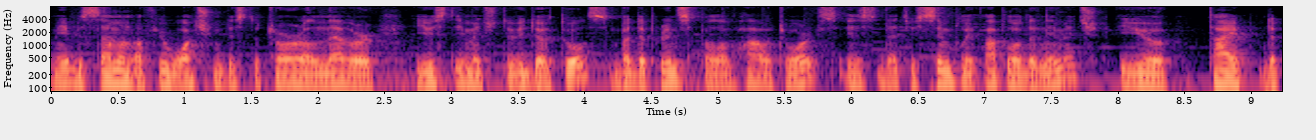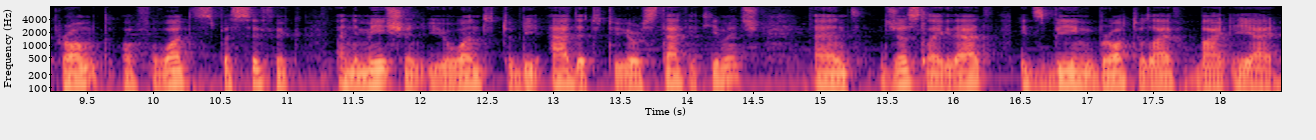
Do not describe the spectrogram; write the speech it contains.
Maybe someone of you watching this tutorial never used image to video tools, but the principle of how it works is that you simply upload an image, you type the prompt of what specific animation you want to be added to your static image and just like that it's being brought to life by AI.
